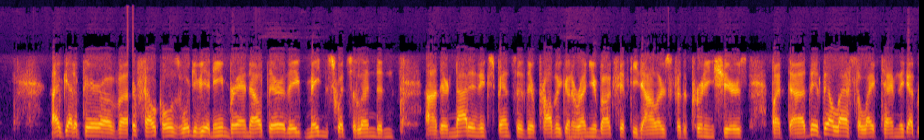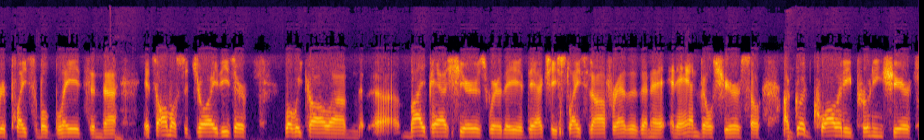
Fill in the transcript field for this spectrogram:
I've got a pair of uh, Felcos. We'll give you a name brand out there. They made in Switzerland, and uh, they're not inexpensive. They're probably going to run you about fifty dollars for the pruning shears, but uh, they, they'll last a lifetime. They got replaceable blades, and uh, it's almost a joy. These are what we call um, uh, bypass shears, where they they actually slice it off rather than a, an anvil shear. So a good quality pruning shear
